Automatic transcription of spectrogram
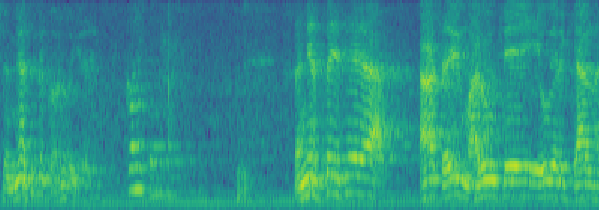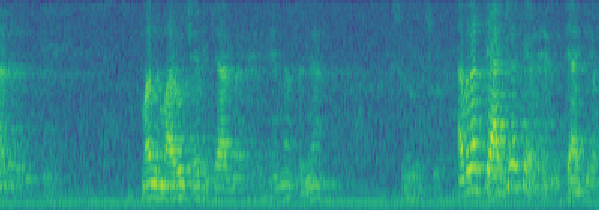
સંન્યાસી તો ઘણું વગેરે સંન્યાસ તો એ છે આ શરીર મારું છે એવું એને ખ્યાલ ના રહે. મન મારું છે એને ખ્યાલ ના રહે. એના સંન્યાસ આ બધા ત્યાગ્યો છે ત્યાગ્યો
